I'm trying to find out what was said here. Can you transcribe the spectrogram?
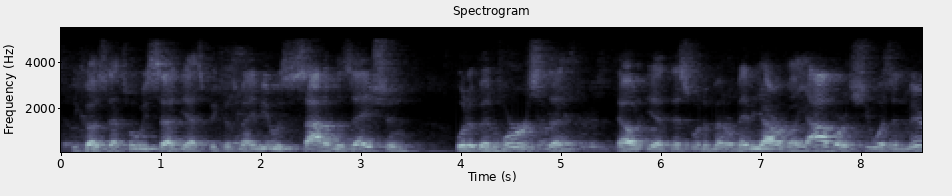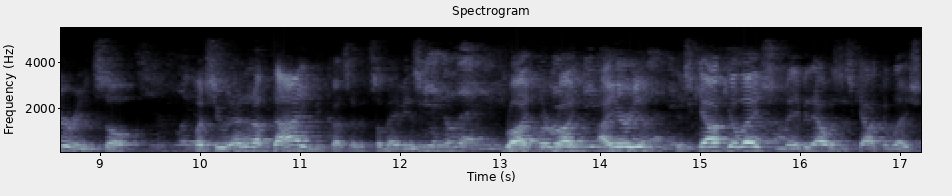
So because that's what we said, yes, because Yeah. maybe it was sodomization would have been worse than, would, yeah, this would have been, or maybe Yarva Yavar, she wasn't married, so, but you ended up dying because of it, so maybe it's. He didn't know that. Right, you're right, I hear you, didn't know that. Maybe his he didn't know calculation, maybe that was his calculation.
